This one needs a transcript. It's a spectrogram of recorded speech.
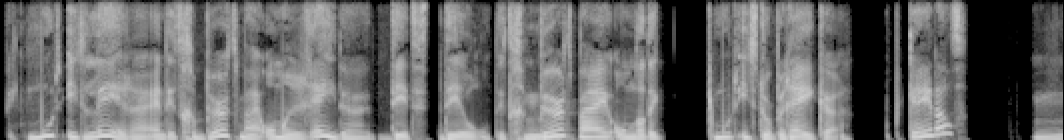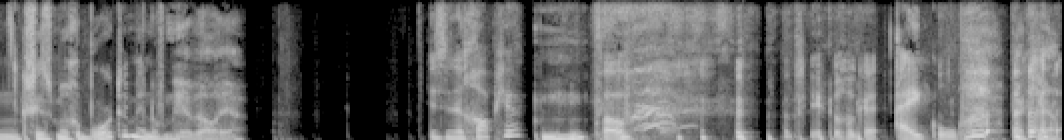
ik moet iets leren. En dit gebeurt mij om een reden, dit deel. Dit Hmm. gebeurt mij omdat ik, ik moet iets doorbreken. Ken je dat? Hmm, sinds mijn geboorte min of meer wel, ja. Is dit een grapje? Mhm. Oh. Oké, eikel. Dank je.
